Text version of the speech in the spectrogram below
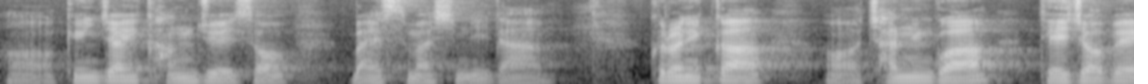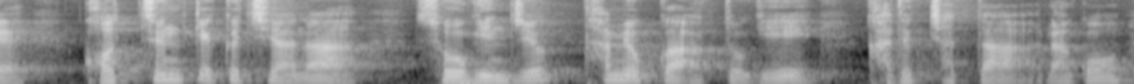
어, 굉장히 강조해서 말씀하십니다. 그러니까 어, 잔과 대접에 겉은 깨끗이 하나 속인즉 탐욕과 악독이 가득 찼다라고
